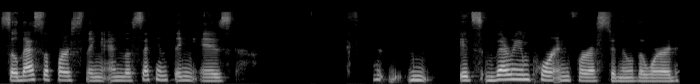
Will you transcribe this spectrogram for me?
So that's the first thing. And the second thing is it's very important for us to know the word.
